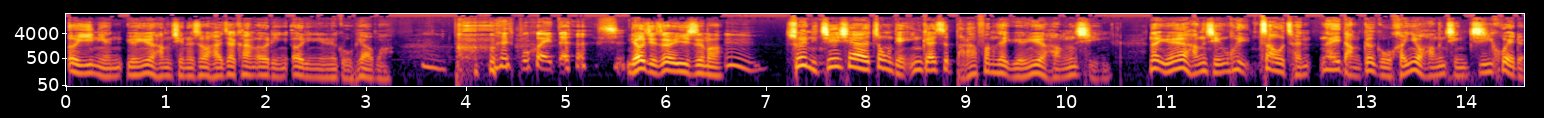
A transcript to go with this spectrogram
二一年元月行情的时候还在看二零二零年的股票吗？嗯，不会的，是，了解这个意思吗？嗯，所以你接下来重点应该是把它放在元月行情。那元月行情会造成那一档个股很有行情机会的，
